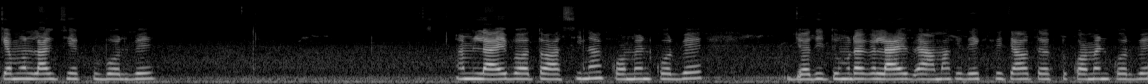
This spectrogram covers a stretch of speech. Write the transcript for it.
কেমন লাগছে একটু বলবে। আমি লাইভ অত আসি না কমেন্ট করবে। যদি তোমরা লাইভ আমাকে দেখতে চাও, তো একটু কমেন্ট করবে।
